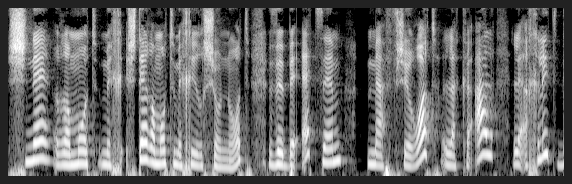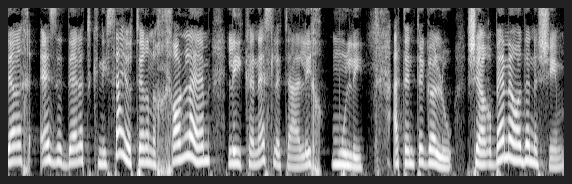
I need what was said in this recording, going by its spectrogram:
שני רמות, שתי רמות מחיר שונות, ובעצם מאפשרות לקהל להחליט דרך איזה דלת כניסה יותר נכון להם להיכנס לתהליך מולי. אתן תגלו שהרבה מאוד אנשים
